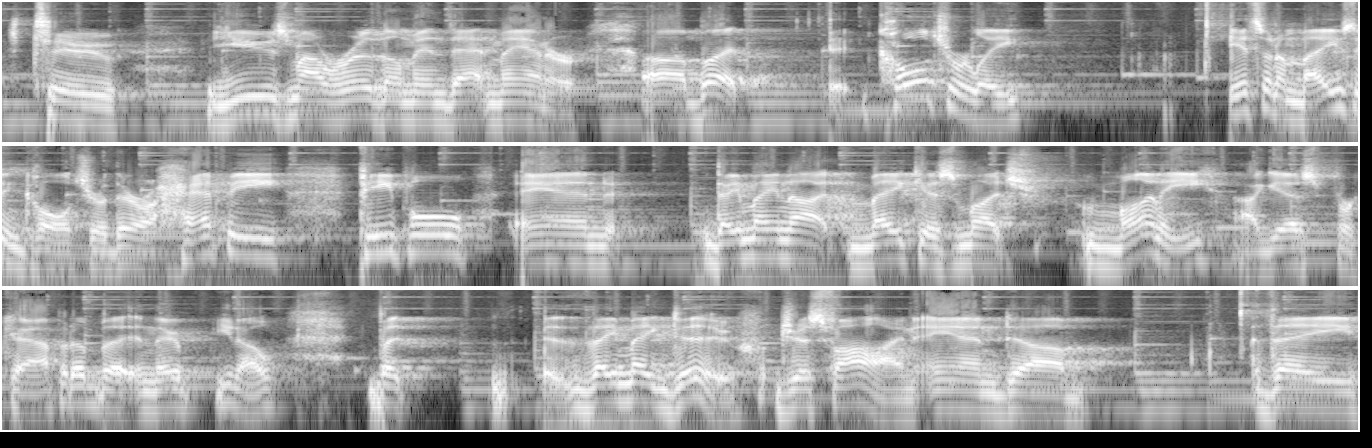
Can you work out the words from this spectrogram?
to use my rhythm in that manner. Uh, but culturally, it's an amazing culture. There are happy people and they may not make as much money, I guess, per capita, but and they're you know, but they may do just fine. And um, they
